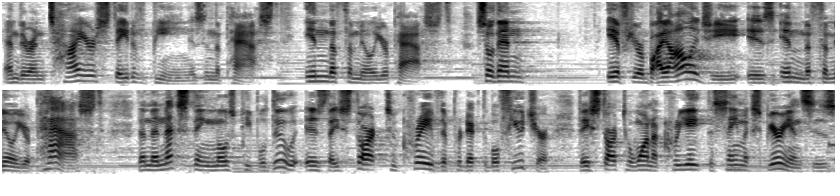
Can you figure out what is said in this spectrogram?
and their entire state of being is in the past, in the familiar past. So then, if your biology is in the familiar past, then the next thing most people do is they start to crave the predictable future. They start to want to create the same experiences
